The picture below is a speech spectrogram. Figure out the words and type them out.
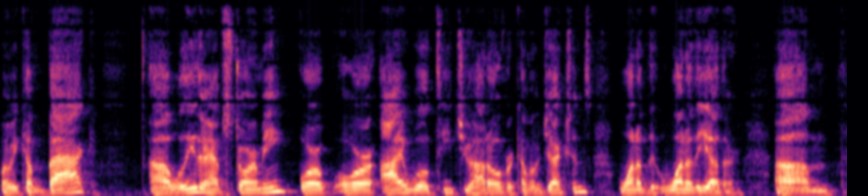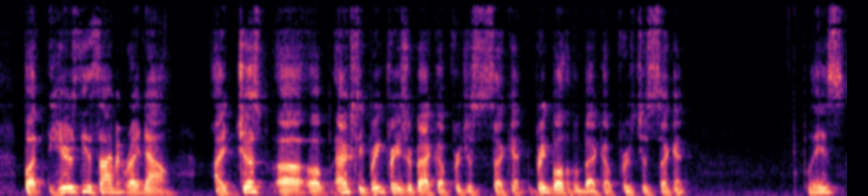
When we come back, uh, we'll either have Stormy or or I will teach you how to overcome objections. One of the one or the other. Um, but here's the assignment right now. I just uh, uh, actually bring Fraser back up for just a second. Bring both of them back up for just a second, please.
